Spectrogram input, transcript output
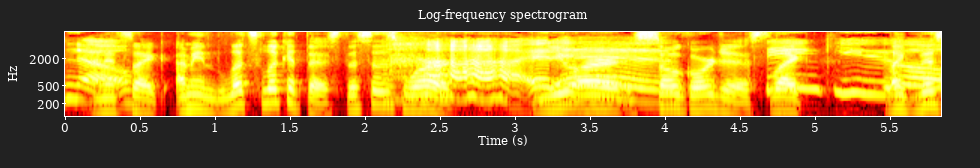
No. and it's like, I mean, let's look at this. This is work. You are so is. gorgeous. like, you. like this.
